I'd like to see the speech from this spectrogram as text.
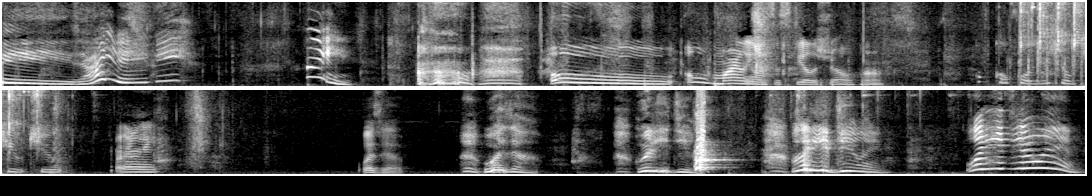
babies. Hi, baby. Hi. oh, oh, Marley wants to steal the show, huh? Oh, Coco, you're so cute, too. Marley. What's up? What's up? What are you doing? What are you doing? What are you doing?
